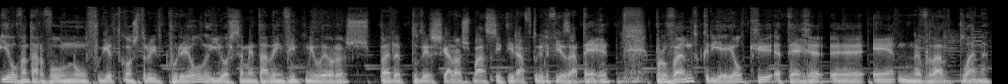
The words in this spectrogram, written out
ia levantar voo num foguete construído por ele e orçamentado em 20 mil euros para poder chegar ao espaço e tirar fotografias à Terra, provando, queria ele, que a Terra eh, é, na verdade, plana.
